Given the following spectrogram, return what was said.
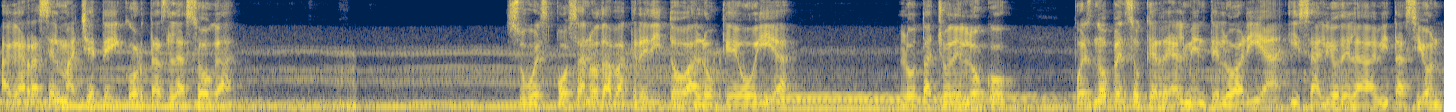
agarras el machete y cortas la soga su esposa no daba crédito a lo que oía. Lo tachó de loco, pues no pensó que realmente lo haría y salió de la habitación.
